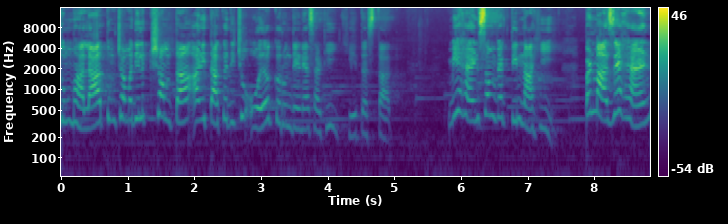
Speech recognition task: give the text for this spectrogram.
तुम्हाला तुमच्यामधील क्षमता आणि ताकदीची ओळख करून देण्यासाठी येत असतात. मी हँडसम व्यक्ती नाही पण माझे हँड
